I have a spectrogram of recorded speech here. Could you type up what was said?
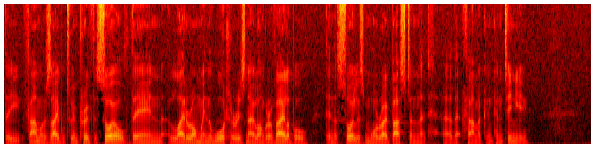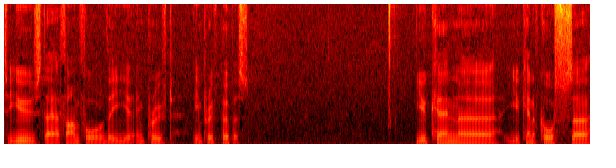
the farmer was able to improve the soil, then later on when the water is no longer available, then the soil is more robust and that, uh, that farmer can continue to use their farm for the, uh, improved, the improved purpose. You can, uh, you can of course uh,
